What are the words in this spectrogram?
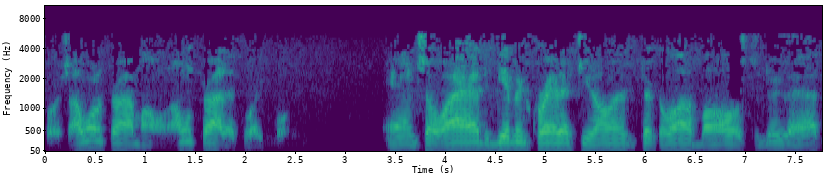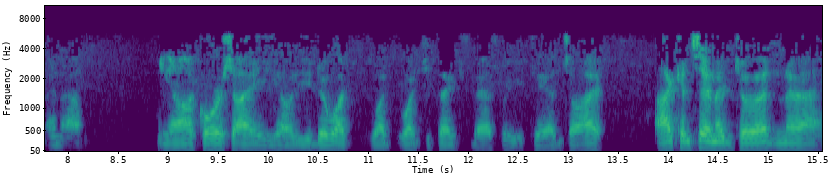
first. I want to try my own. I want to try this wakeboarding. And so I had to give him credit, you know, it took a lot of balls to do that. And, uh, you know, of course, I, you know, you do what, what, what you think's best for your kid. So I, I consented to it and, uh,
